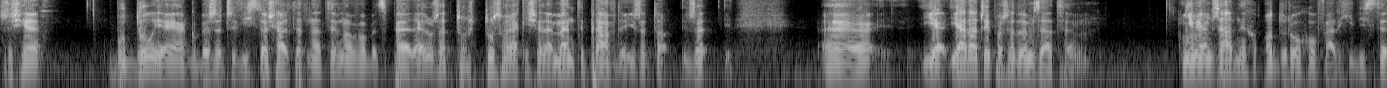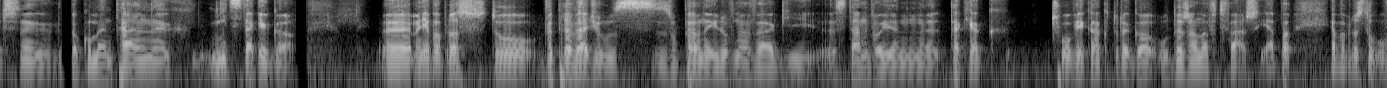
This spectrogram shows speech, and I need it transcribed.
że się buduje jakby rzeczywistość alternatywną wobec PRL-u, że tu, tu są jakieś elementy prawdy i że to, że e, ja, ja raczej poszedłem za tym. Nie miałem żadnych odruchów archiwistycznych, dokumentalnych, nic takiego. E, mnie po prostu wyprowadził z zupełnej równowagi stan wojenny, tak jak człowieka, którego uderzono w twarz. Ja po, ja po prostu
